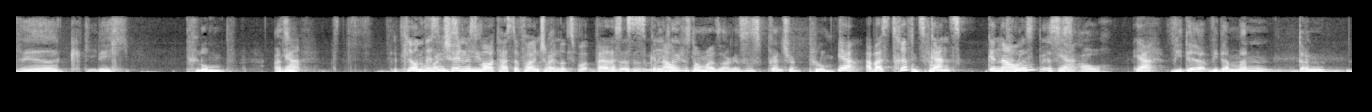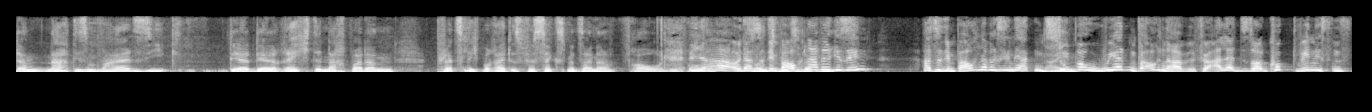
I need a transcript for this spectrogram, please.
wirklich plump. Also, Ja. Plump ist ein schönes Wort, hast du vorhin schon weil- benutzt. Weil das ist es Ich genau. möchte es nochmal sagen. Es ist ganz schön plump. Ja, aber es trifft es ganz genau. Plump ist ja. es auch. Ja. Wie der, wie der Mann dann, dann nach diesem Wahlsieg, der, der rechte Nachbar dann plötzlich bereit ist für Sex mit seiner Frau. Und Frau Ja, sagt, und hast du "Sonst den Bauchnabel nichts." gesehen? Hast du den Bauchnabel gesehen? Der hat einen Nein. super weirden Bauchnabel. Für alle, so, guckt wenigstens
